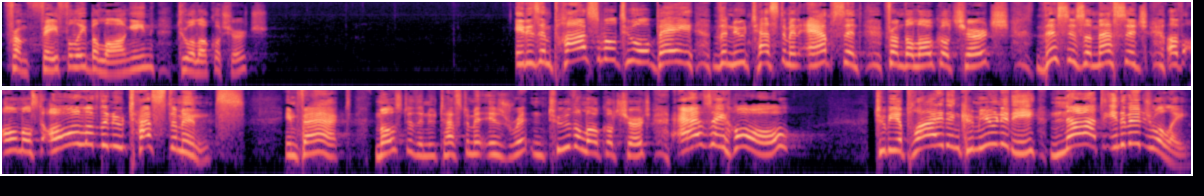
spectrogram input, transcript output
from faithfully belonging to a local church? It is impossible to obey the New Testament absent from the local church. This is a message of almost all of the New Testament. In fact, most of the New Testament is written to the local church as a whole to be applied in community, not individually.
